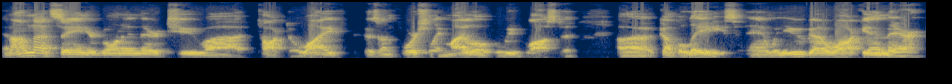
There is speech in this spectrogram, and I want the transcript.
and I'm not saying you're going in there to uh, talk to a wife, because unfortunately, my local we've lost a, a couple ladies, and when you got to walk in there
